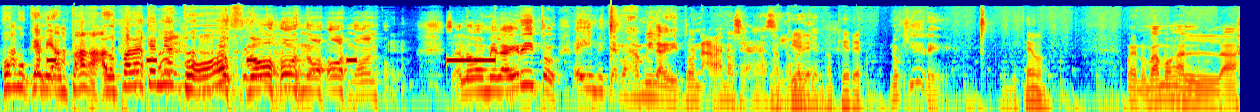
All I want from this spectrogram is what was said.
Como que le han pagado para que me acose. No, no, no, no. Saludos, Milagrito. Ey, invitemos a Milagrito. Nada, no sean así. No quiere, no quiere. No quiere. Invitemos. Bueno, vamos a la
